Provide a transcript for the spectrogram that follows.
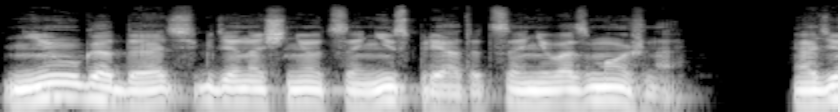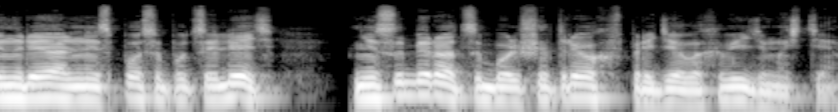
Ни угадать, где начнется, ни спрятаться невозможно. Один реальный способ уцелеть – не собираться больше трех в пределах видимости.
